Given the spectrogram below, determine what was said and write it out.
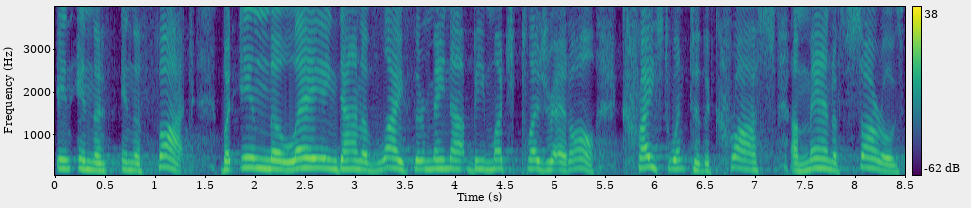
in, in, the, in the thought. But in the laying down of life, there may not be much pleasure at all. Christ went to the cross, a man of sorrows,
